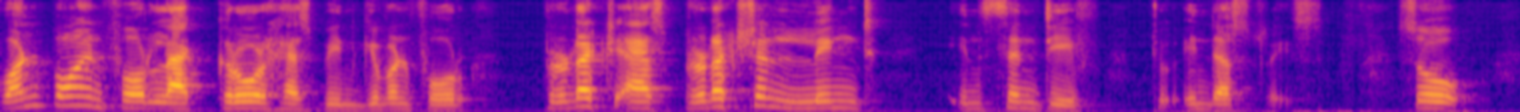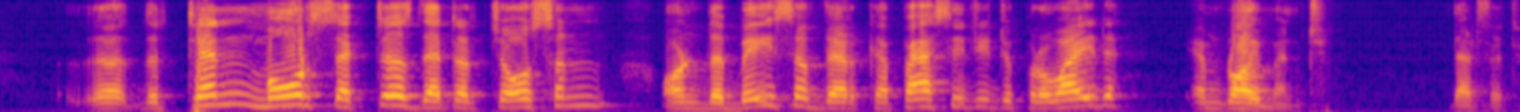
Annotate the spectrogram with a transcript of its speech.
1.4 lakh crore has been given for product as production linked incentive to industries. So, uh, the 10 more sectors that are chosen on the base of their capacity to provide employment that is it.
